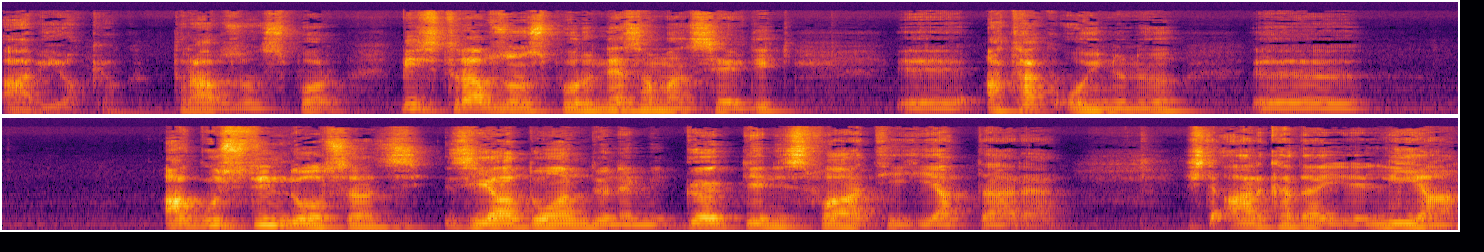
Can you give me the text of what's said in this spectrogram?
abi yok yok. Trabzonspor biz Trabzonspor'u ne zaman sevdik? E, atak oyununu e, Agustin de olsa Ziya Doğan dönemi, Gökdeniz Fatih Yattara, işte arkada Lian,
